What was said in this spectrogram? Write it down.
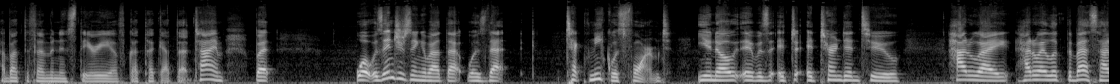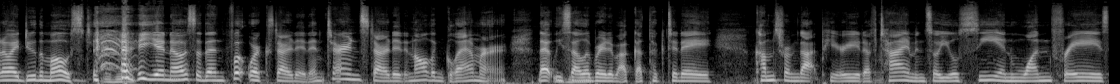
about the feminist theory of kathak at that time but what was interesting about that was that technique was formed. You know, it was it it turned into how do I how do I look the best? How do I do the most? Mm-hmm. you know. So then footwork started and turns started, and all the glamour that we mm-hmm. celebrate about Kathak today comes from that period of time. And so you'll see in one phrase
